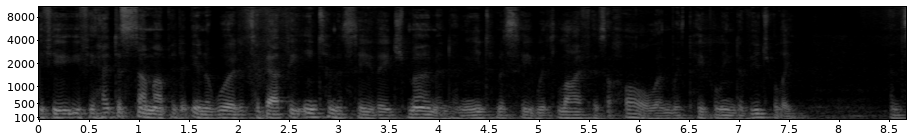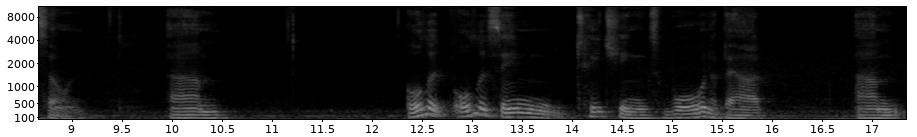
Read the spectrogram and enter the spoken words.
If you, if you had to sum up it in a word, it's about the intimacy of each moment and the intimacy with life as a whole and with people individually and so on. Um, all, the, all the Zen teachings warn about um,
